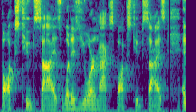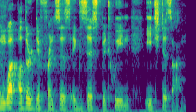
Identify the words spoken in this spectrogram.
box tube size? What is your max box tube size? And what other differences exist between each design?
